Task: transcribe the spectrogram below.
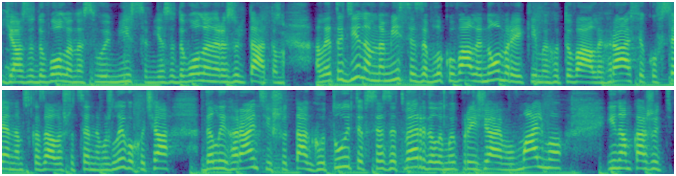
Я задоволена своїм місцем, я задоволена результатом. Але тоді нам на місці заблокували номери, які ми готували, графіку, все нам сказали, що це неможливо. Хоча дали гарантії, що так готуйте, все затвердили. Ми приїжджаємо в Мальмо і нам кажуть.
